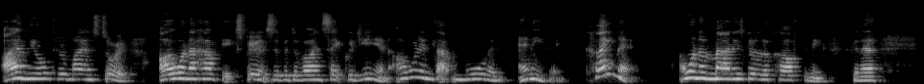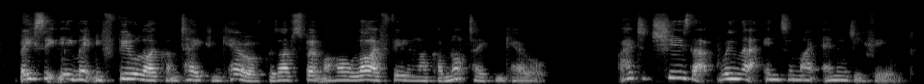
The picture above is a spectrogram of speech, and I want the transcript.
I am the author of my own story. I want to have the experience of a divine sacred union. I wanted that more than anything. Claim it. I want a man who's going to look after me, going to basically make me feel like I'm taken care of because I've spent my whole life feeling like I'm not taken care of. I had to choose that, bring that into my energy field,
